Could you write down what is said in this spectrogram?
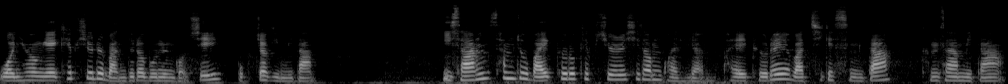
원형의 캡슐을 만들어 보는 것이 목적입니다. 이상 3조 마이크로 캡슐 실험 관련 발표를 마치겠습니다. 감사합니다.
